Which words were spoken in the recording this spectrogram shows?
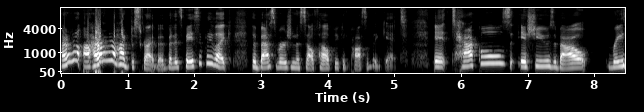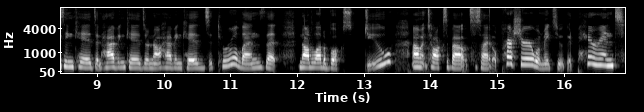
I don't know. I don't know how to describe it, but it's basically like the best version of self help you could possibly get. It tackles issues about raising kids and having kids or not having kids through a lens that not a lot of books do. Um, it talks about societal pressure, what makes you a good parent,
